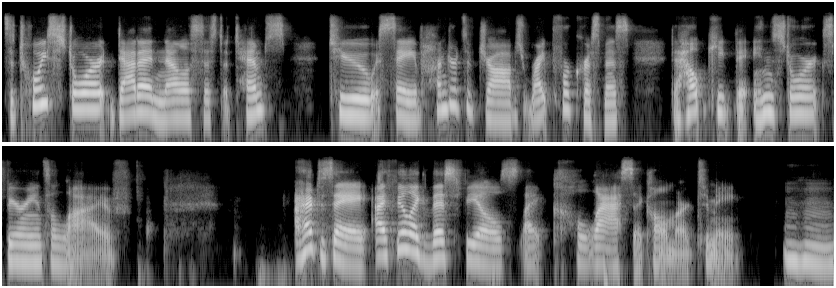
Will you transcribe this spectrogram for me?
It's a toy store data analysis attempts to save hundreds of jobs right before Christmas to help keep the in store experience alive. I have to say, I feel like this feels like classic Hallmark to me. Mm-hmm.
